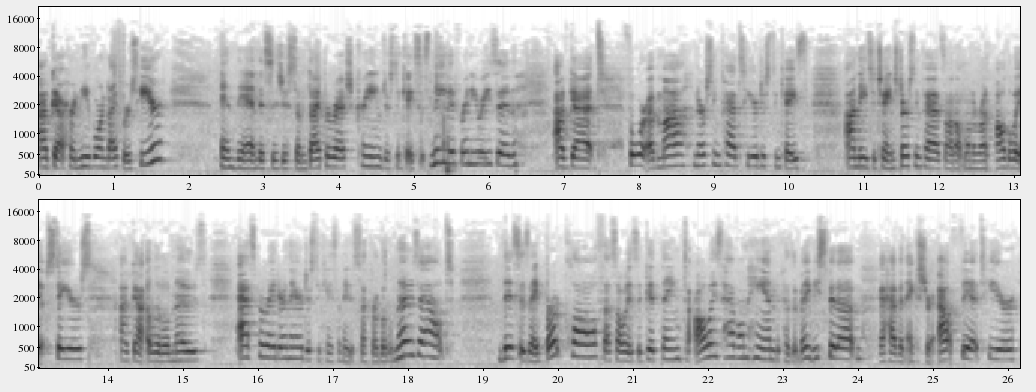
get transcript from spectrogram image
I've got her newborn diapers here. And then this is just some diaper rash cream just in case it's needed for any reason. I've got four of my nursing pads here just in case I need to change nursing pads. I don't want to run all the way upstairs. I've got a little nose aspirator in there just in case I need to suck her little nose out. This is a burp cloth. That's always a good thing to always have on hand because a baby spit up. I have an extra outfit here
